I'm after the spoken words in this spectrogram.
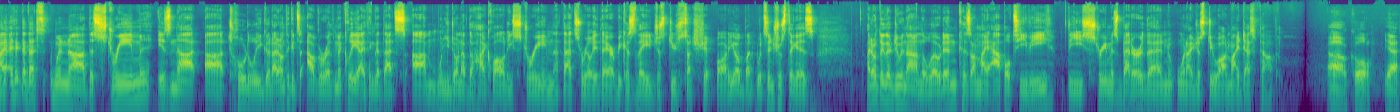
I, I think that that's when uh, the stream is not uh, totally good. I don't think it's algorithmically. I think that that's um, when you don't have the high quality stream that that's really there because they just use such shit audio. But what's interesting is I don't think they're doing that on the load in because on my Apple TV the stream is better than when I just do on my desktop. oh, cool. Yeah,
